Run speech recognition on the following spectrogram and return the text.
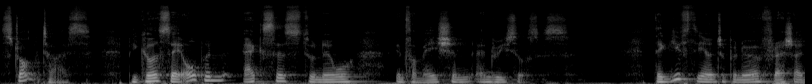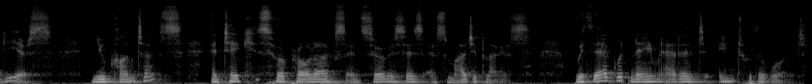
strong ties because they open access to new information and resources. They give the entrepreneur fresh ideas, new contacts, and take his her products and services as multipliers with their good name added into the world.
